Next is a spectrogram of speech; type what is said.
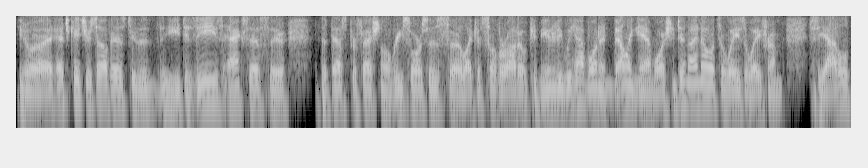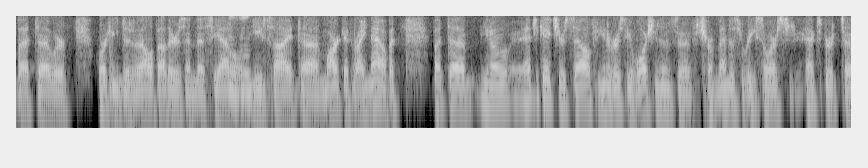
you know, uh, educate yourself as to the, the disease, access the the best professional resources uh, like a Silverado community. We have one in Bellingham, Washington. I know it's a ways away from Seattle, but uh, we're working to develop others in the Seattle mm-hmm. East Side uh, market right now. But but uh, you know, educate yourself. University of Washington is a tremendous resource, expert uh,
